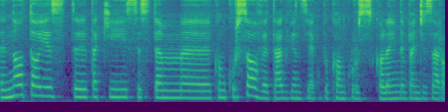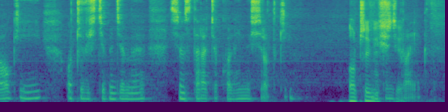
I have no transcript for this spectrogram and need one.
No to jest y, taki system y, konkursowy, tak, więc jakby konkurs kolejny będzie za rok i oczywiście będziemy się starać o kolejne środki. Oczywiście. Na ten projekt.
